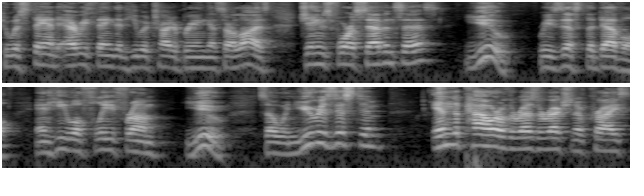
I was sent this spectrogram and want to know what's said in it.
to withstand everything that he would try to bring against our lives. James 4 7 says, You resist the devil, and he will flee from you. So when you resist him in the power of the resurrection of Christ,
